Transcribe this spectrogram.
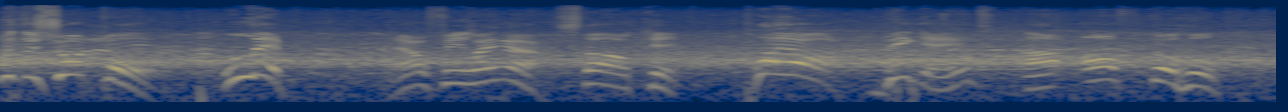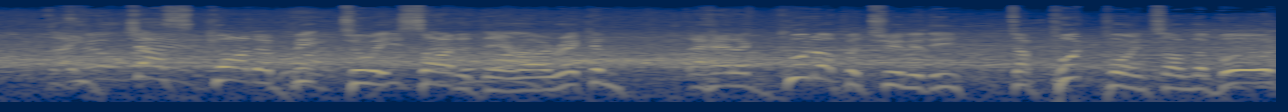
With the short ball. Lip. Alfie Langer style kick. Play on. Big Ant are off the hook. They just got a bit too excited there, I reckon. They had a good opportunity to put points on the board,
